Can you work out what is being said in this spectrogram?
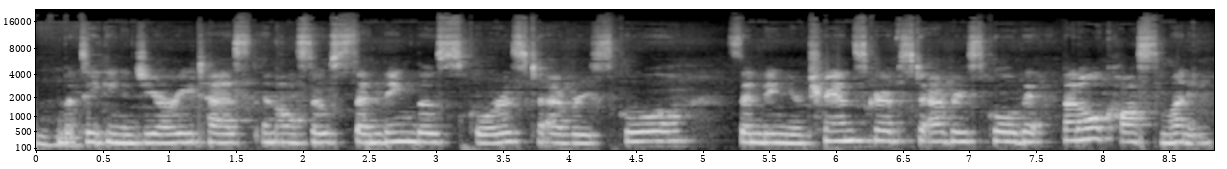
Mm-hmm. But taking a GRE test and also sending those scores to every school, sending your transcripts to every school, that, that all costs money.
